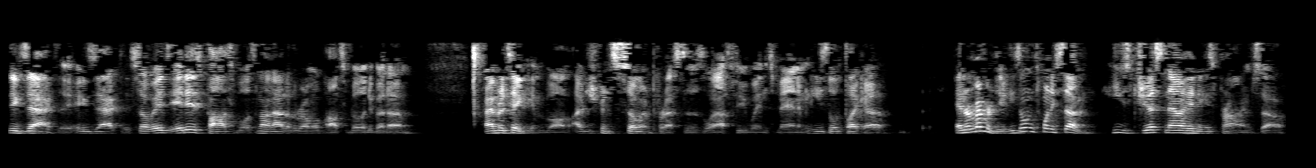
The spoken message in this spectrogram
Exactly, exactly. So it it is possible. It's not out of the realm of possibility. But um, I'm gonna take Imavov. I've just been so impressed with his last few wins, man. I mean, he's looked like a. And remember, dude, he's only 27. He's just now hitting his prime. So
